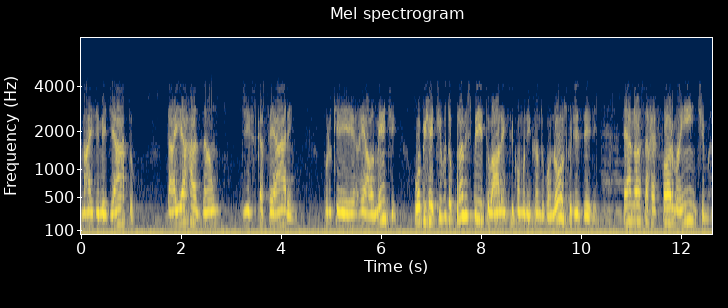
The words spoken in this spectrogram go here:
mais imediato, daí a razão de escassearem, porque realmente o objetivo do plano espiritual em se comunicando conosco, diz ele, é a nossa reforma íntima,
